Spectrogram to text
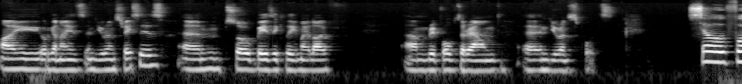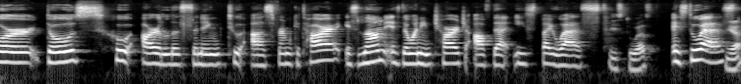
I organize endurance races. Um, so basically, my life um, revolves around uh, endurance sports. So, for those who are listening to us from Qatar, Islam is the one in charge of the East by West. East to west. East to West. Yeah.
